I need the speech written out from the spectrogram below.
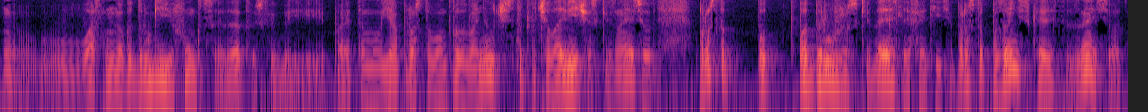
ну, у вас немного другие функции, да, то есть как бы и поэтому я просто вам позвонил чисто по-человечески, знаете, вот просто по-дружески, да, если хотите, просто позвоните, скажите, знаете, вот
